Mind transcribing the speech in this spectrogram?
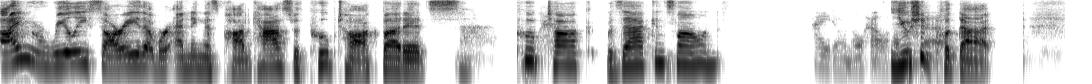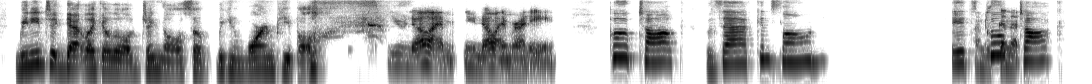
I'm really sorry that we're ending this podcast with poop talk, but it's poop talk with Zach and Sloan. I don't know how. You should to- put that. We need to get like a little jingle so we can warn people. You know, I'm. You know, I'm ready. poop talk with Zach and Sloan. It's I'm poop gonna- talk.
